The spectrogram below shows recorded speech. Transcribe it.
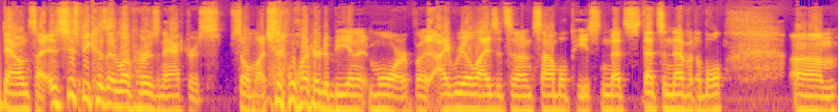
downside. It's just because I love her as an actress so much. I want her to be in it more, but I realize it's an ensemble piece, and that's that's inevitable. Um,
